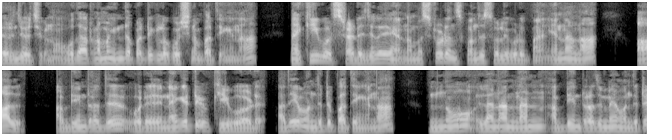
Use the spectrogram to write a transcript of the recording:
தெரிஞ்சு வச்சுக்கணும். உதாரணமாக இந்த பர்டிகுலர் கொஷினை பார்த்தீங்கன்னா நான் கீவேர்ட் ஸ்ட்ராட்டஜியில் நம்ம ஸ்டூடெண்ட்ஸ்க்கு வந்து சொல்லிக் கொடுப்பேன். என்னன்னா ஆல் அப்படின்றது ஒரு நெகட்டிவ் கீவேர்டு அதே வந்துட்டு பார்த்தீங்கன்னா நோ இல்லைன்னா நன் அப்படின்றதுமே வந்துட்டு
